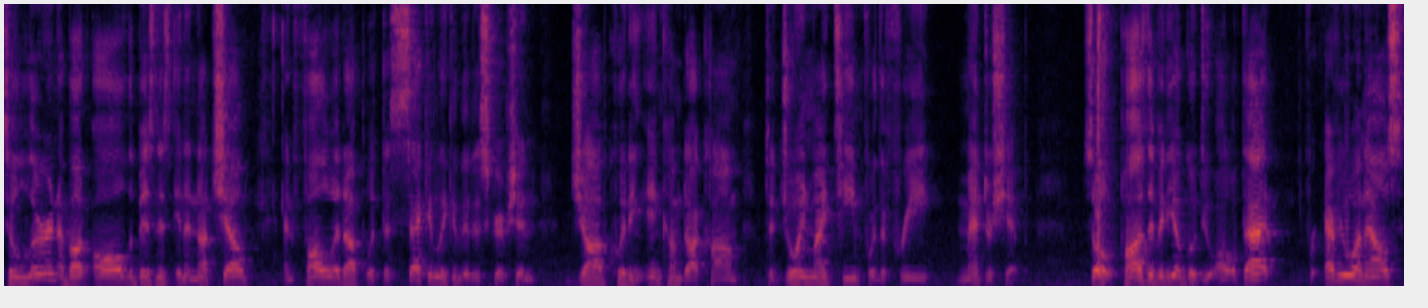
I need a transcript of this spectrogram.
to learn about all the business in a nutshell and follow it up with the second link in the description jobquittingincome.com to join my team for the free mentorship. So pause the video, go do all of that. For everyone else,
